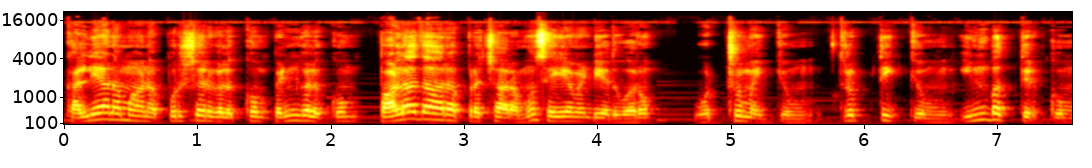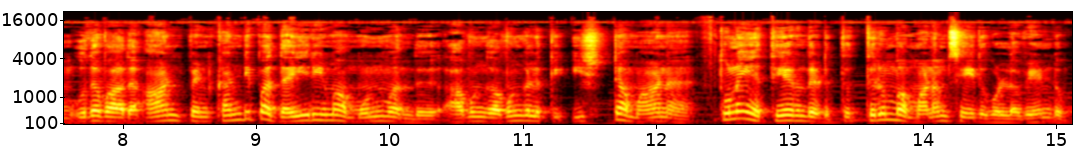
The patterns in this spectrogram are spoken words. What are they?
கல்யாணமான புருஷர்களுக்கும் பெண்களுக்கும் பலதார பிரச்சாரமும் செய்ய வேண்டியது வரும். ஒற்றுமைக்கும் திருப்திக்கும் இன்பத்திற்கும் உதவாத ஆண் பெண் கண்டிப்பா தைரியமா முன் வந்து அவங்க அவங்களுக்கு இஷ்டமான துணையை தேர்ந்தெடுத்து திரும்ப மனம் செய்து கொள்ள வேண்டும்.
